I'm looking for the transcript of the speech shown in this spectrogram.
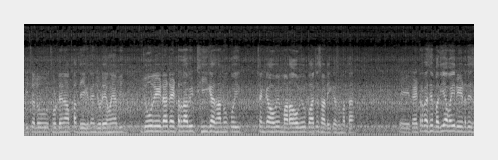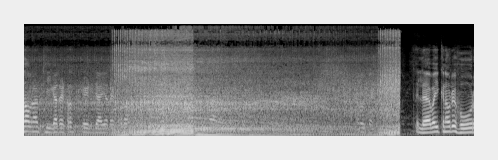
ਵੀ ਚਲੋ ਤੁਹਾਡੇ ਨਾਲ ਆਪਾਂ ਦੇਖਦੇ ਹਾਂ, ਜੁੜੇ ਹੋਏ ਆ ਵੀ ਜੋ ਰੇਟ ਆ ਟਰੈਕਟਰ ਦਾ ਵੀ ਠੀਕ ਆ ਸਾਨੂੰ ਕੋਈ ਚੰਗਾ ਹੋਵੇ, ਮਾੜਾ ਹੋਵੇ, ਉਹ ਬਾਅਦ ਚ ਸਾਡੀ ਕਿਸਮਤ ਆ। ਤੇ ਟਰੈਕਟਰ ਵੈਸੇ ਵਧੀਆ ਬਾਈ, ਰੇਟ ਦੇ ਹਿਸਾਬ ਨਾਲ ਠੀਕ ਆ ਟਰੈਕਟਰ, ਰੇਟ ਜਾਇਜ਼ ਆ ਟਰੈਕਟਰ ਦਾ ਕਰੋ check। ਤੇ ਲੈ ਬਾਈ, ਇੱਕ ਨਾ ਉਰੇ ਹੋਰ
